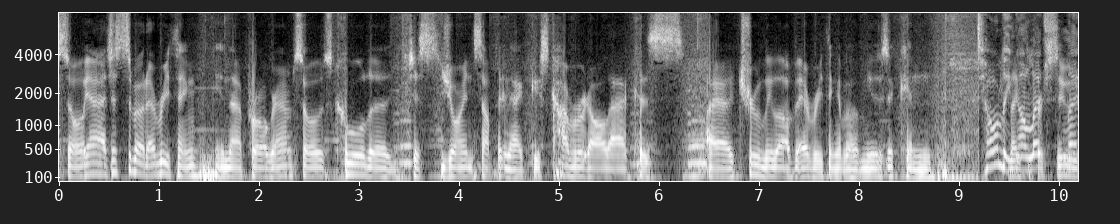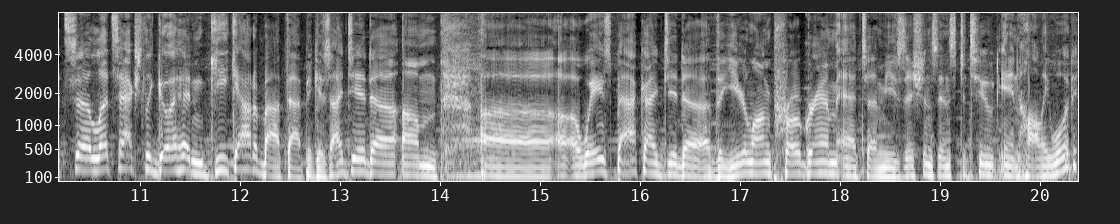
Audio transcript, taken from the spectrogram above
So yeah, just about everything in that program. So it was cool to just join something that just covered all that because I truly love everything about music and Totally. like no, to let's pursue. let's uh, let's actually go ahead and geek out about that because I did uh, um, uh, a ways back. I did uh, the year-long program at uh, Musicians Institute in Hollywood,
